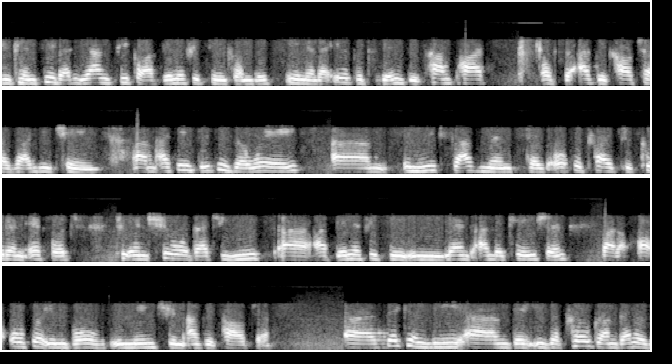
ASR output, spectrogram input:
you can see that young people are benefiting from this scheme and are able to then become part of the agriculture value chain. Um, I think this is a way um, in which government has also tried to put an effort to ensure that youth uh, are benefiting in land allocation, but are also involved in mainstream agriculture. Uh, secondly, um, there is a program that was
